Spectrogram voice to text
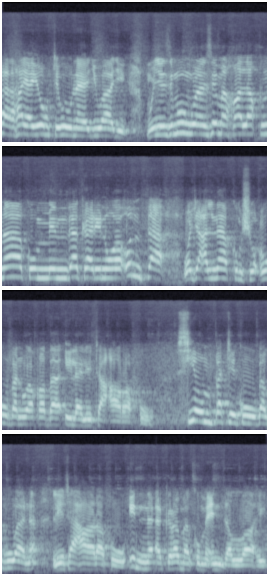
haya yote wewe unayajuaje? Mwenyezi Mungu anasema khalaqnakum min dhakarin wa untha wajaalnakum shuuban wa qabaila litaarafu, sio mpate kubaguana, litaarafu inna akramakum inda Allahi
